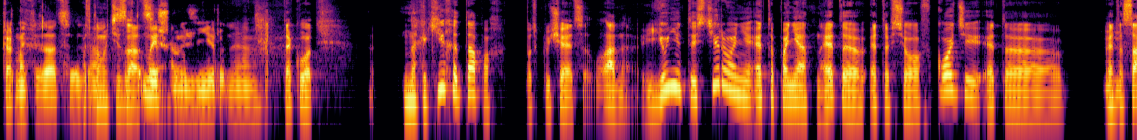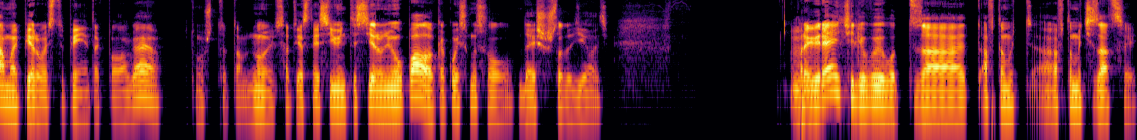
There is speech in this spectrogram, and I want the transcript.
как? автоматизация. Автоматизация. Engineer, да. Так вот, на каких этапах подключается? Ладно, юнит-тестирование, это понятно, это, это все в коде, это, mm-hmm. это самая первая ступень, я так полагаю, потому что там, ну, соответственно, если юнит-тестирование упало, какой смысл дальше что-то делать? Mm-hmm. Проверяете ли вы вот за автомат... автоматизацией?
